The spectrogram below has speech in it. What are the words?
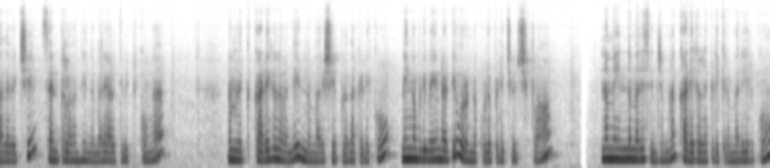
அதை வச்சு சென்டரில் வந்து இந்த மாதிரி அழுத்தி விட்டுக்கோங்க. நம்மளுக்கு கடைகளில் வந்து இந்த மாதிரி ஷேப்பில் தான் கிடைக்கும். நீங்கள் அப்படி வேண்டாட்டி உருண்டை கூட பிடிச்சி வச்சுக்கலாம். நம்ம இந்த மாதிரி செஞ்சோம்னா கடைகளில் கிடைக்கிற மாதிரி இருக்கும்.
